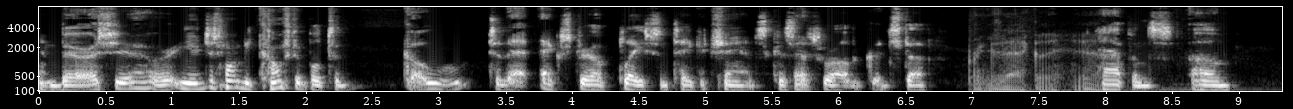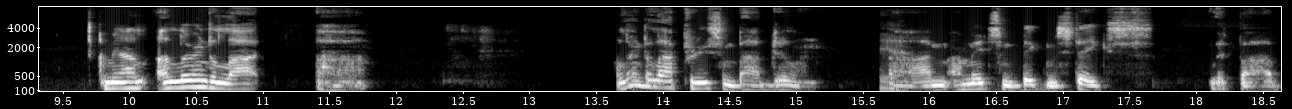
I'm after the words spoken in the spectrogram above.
embarrass you or you just want to be comfortable to go to that extra place and take a chance because that's where all the good stuff exactly yeah. happens. Um, I mean, I, I, learned a lot. Uh, I learned a lot producing Bob Dylan. Yeah. Uh, I, I, made some big mistakes with Bob.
